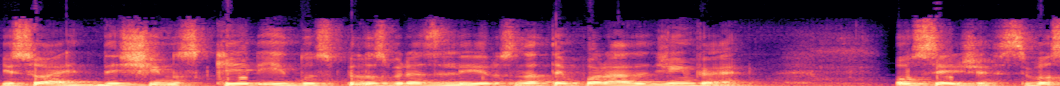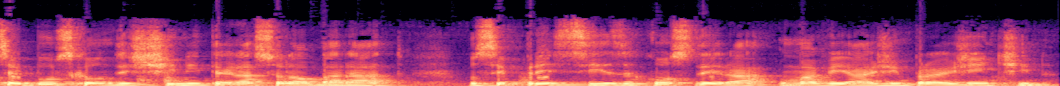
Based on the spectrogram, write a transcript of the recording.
isso é, destinos queridos pelos brasileiros na temporada de inverno. Ou seja, se você busca um destino internacional barato, você precisa considerar uma viagem para a Argentina.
